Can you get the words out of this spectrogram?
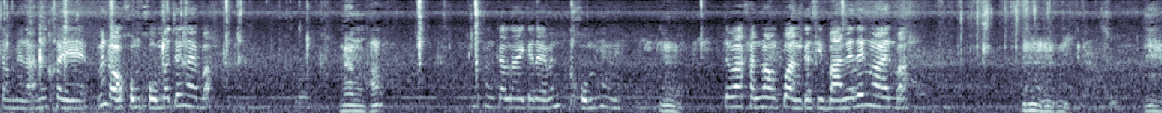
จำเวลาไม่ค่อยมันออกขมๆมาจังไงบ่นั่นครับมันกะไรก็ได้มันขมแห้งเลยอืมแต่ว่าคันน้องป่อนกับสิบานได้จังน้อยบ่อืมอืม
